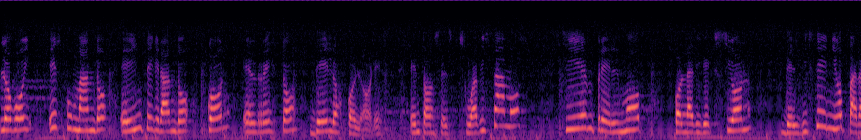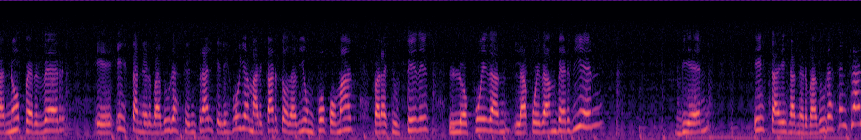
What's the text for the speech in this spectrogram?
lo voy esfumando e integrando con el resto de los colores. Entonces, suavizamos siempre el mop con la dirección del diseño para no perder eh, esta nervadura central que les voy a marcar todavía un poco más para que ustedes lo puedan, la puedan ver bien. Bien, esta es la nervadura central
